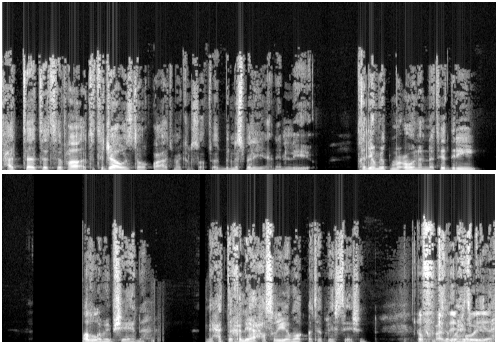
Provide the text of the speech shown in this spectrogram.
حتى تتجاوز توقعات مايكروسوفت بالنسبة لي يعني اللي تخليهم يطمعون إنه تدري والله ما بشينا يعني حتى خليها حصرية مؤقتة بلاي ستيشن. اوف قوية.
